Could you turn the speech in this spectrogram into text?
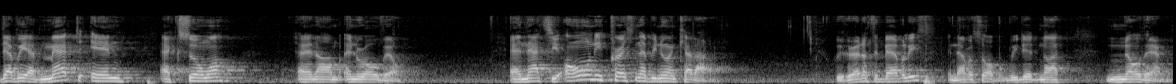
that we had met in Exuma and um, in Rolleville. And that's the only person that we knew in Cat Island. We heard of the Beverleys, and that was all, but we did not know them.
